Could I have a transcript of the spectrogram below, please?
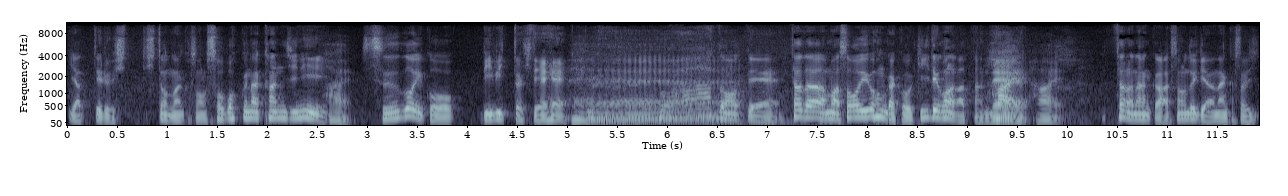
やってるし人のなんかその素朴な感じにはい。すごいこうビビッときて、と思ってただまあそういう音楽を聴いてこなかったんで、はいはい。ただなんかその時はなんかそういう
